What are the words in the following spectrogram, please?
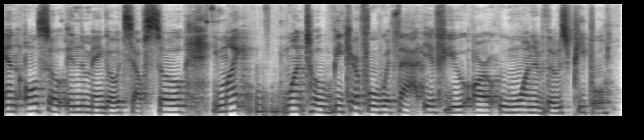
and also in the mango itself. So you might want to be careful with that if you are one of those people.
